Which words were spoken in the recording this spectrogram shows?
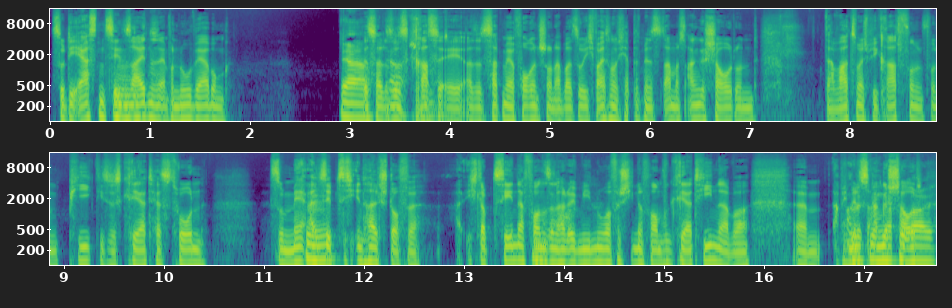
so die ersten zehn Mhm. Seiten sind einfach nur Werbung. Ja, Das ist halt so ja, das Krasse, ey. Also das hatten wir ja vorhin schon, aber so, ich weiß noch, ich habe mir das damals angeschaut und da war zum Beispiel gerade von, von Peak dieses Kreateston so mehr als Mhm. 70 Inhaltsstoffe. Ich glaube, zehn davon sind halt irgendwie nur verschiedene Formen von Kreatin, aber ähm, habe ich mir Alles das mit angeschaut. Natural.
